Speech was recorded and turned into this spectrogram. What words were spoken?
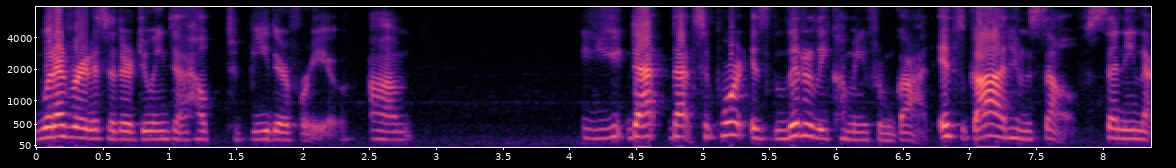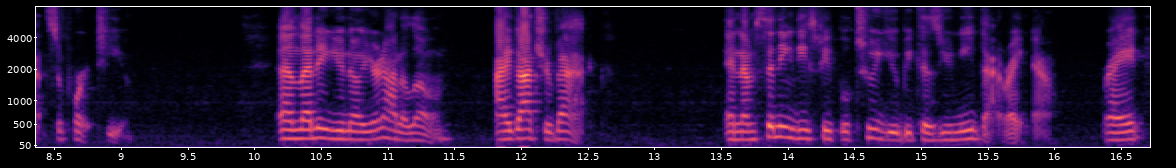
whatever it is that they're doing to help to be there for you. Um, you, that that support is literally coming from God. It's God Himself sending that support to you and letting you know you're not alone. I got your back, and I'm sending these people to you because you need that right now, right?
